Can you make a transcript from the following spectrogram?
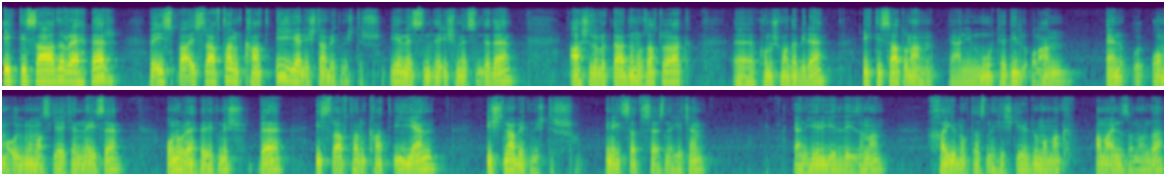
iktisadı rehber ve israftan katiyen işnab etmiştir. Yemesinde, içmesinde de aşırılıklardan uzak durarak e, konuşmada bile iktisat olan yani mutedil olan en olma uygun olması gereken neyse onu rehber etmiş ve israftan katiyen iştinab etmiştir. Yine iktisat içerisinde geçen yani yeri geldiği zaman hayır noktasında hiç geri durmamak ama aynı zamanda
